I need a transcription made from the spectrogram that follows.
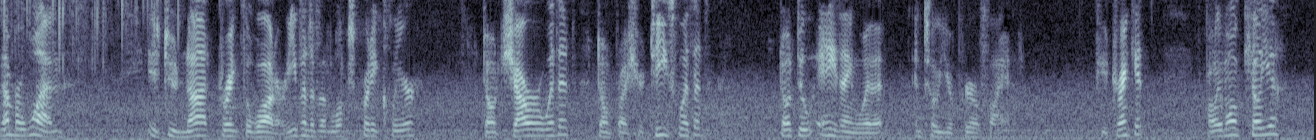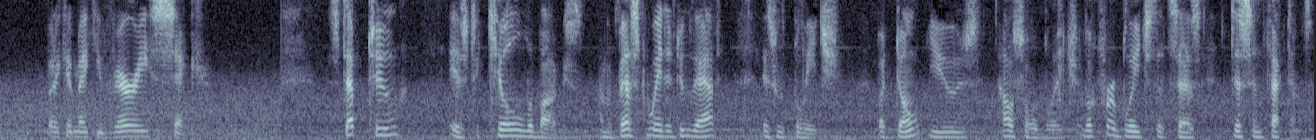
Number one is do not drink the water, even if it looks pretty clear. Don't shower with it, don't brush your teeth with it, don't do anything with it until you purify it. If you drink it, it probably won't kill you, but it can make you very sick. Step two is to kill the bugs. And the best way to do that is with bleach. But don't use household bleach. Look for a bleach that says disinfectant.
